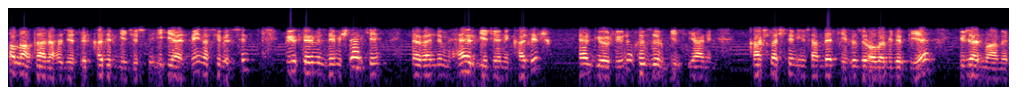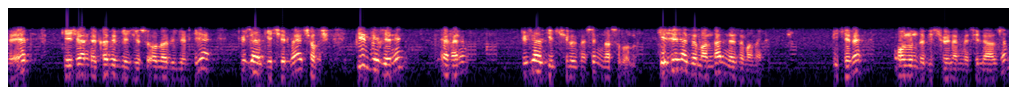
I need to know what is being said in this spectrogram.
allah Teala Hazretleri Kadir Gecesi'ni ihya etmeyi nasip etsin. Büyüklerimiz demişler ki, efendim her geceni Kadir, her gördüğünü Hızır bil. Yani karşılaştığın insan belki Hızır olabilir diye güzel muamele et. Gecen de Kadir Gecesi olabilir diye güzel geçirmeye çalış. Bir gecenin efendim güzel geçirilmesi nasıl olur? Gece ne zamandan ne zamana kadar? Bir kere onun da bir söylenmesi lazım.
